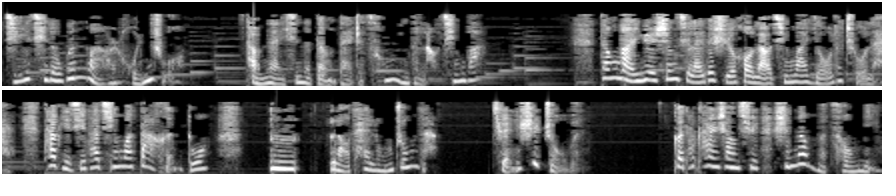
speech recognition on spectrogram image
极其的温暖而浑浊。他们耐心的等待着聪明的老青蛙。当满月升起来的时候，老青蛙游了出来。它比其他青蛙大很多，嗯，老态龙钟的，全是皱纹。可它看上去是那么聪明。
